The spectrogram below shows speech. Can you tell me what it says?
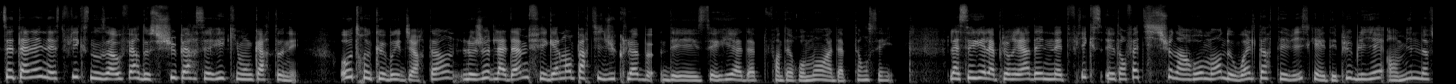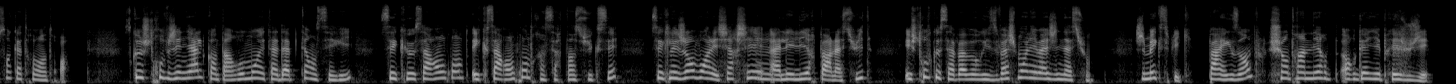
Cette année, Netflix nous a offert de super séries qui ont cartonné. Autre que Bridgertown, Le jeu de la dame fait également partie du club des séries adapt... enfin, des romans adaptés en série. La série la plus regardée de Netflix est en fait issue d'un roman de Walter Tevis qui a été publié en 1983. Ce que je trouve génial quand un roman est adapté en série, c'est que ça rencontre et que ça rencontre un certain succès, c'est que les gens vont aller chercher Mm. à les lire par la suite et je trouve que ça favorise vachement l'imagination. Je m'explique. Par exemple, je suis en train de lire Orgueil et préjugés.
